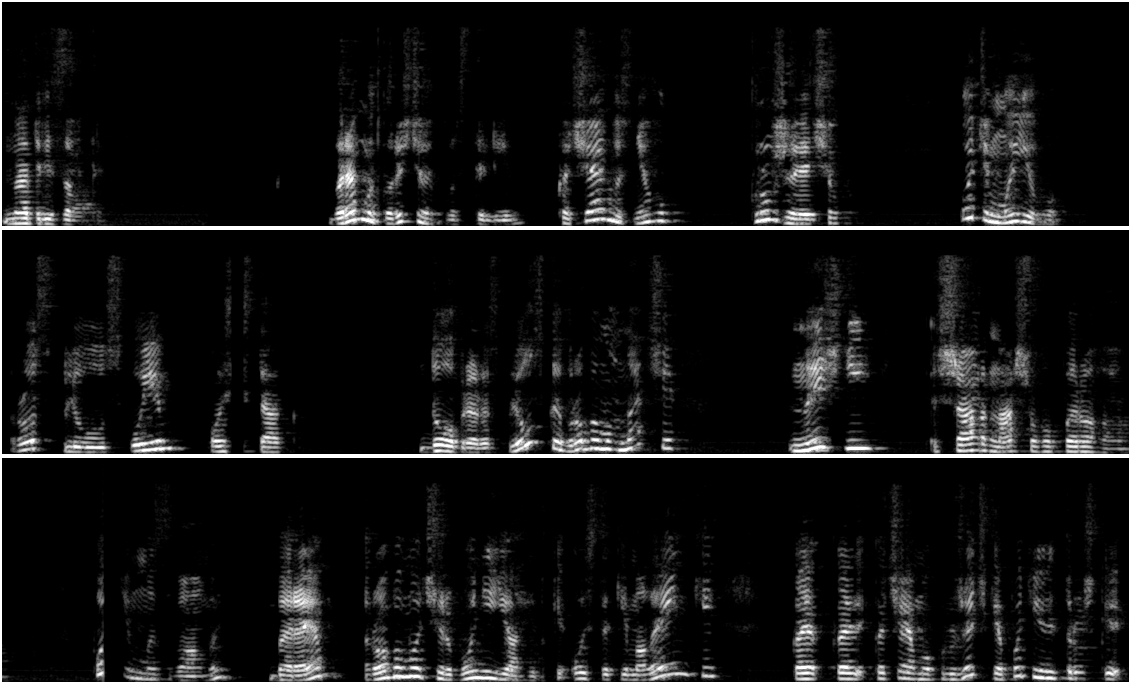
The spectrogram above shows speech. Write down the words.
надрізати. Беремо коричневий пластилін, качаємо з нього кружечок. Потім ми його розплюскуємо, ось так. Добре розплюскуємо, робимо наче нижній шар нашого пирога. Потім ми з вами беремо, робимо червоні ягідки. Ось такі маленькі, ка- ка- качаємо кружечки, а потім їх трошки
